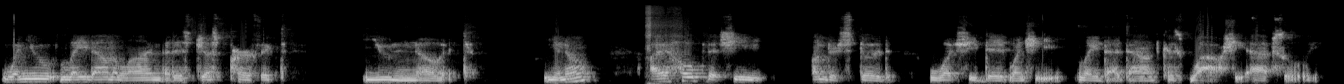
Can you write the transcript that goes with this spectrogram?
when you lay down a line that is just perfect, you know it. You know, I hope that she understood what she did when she laid that down because wow she absolutely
